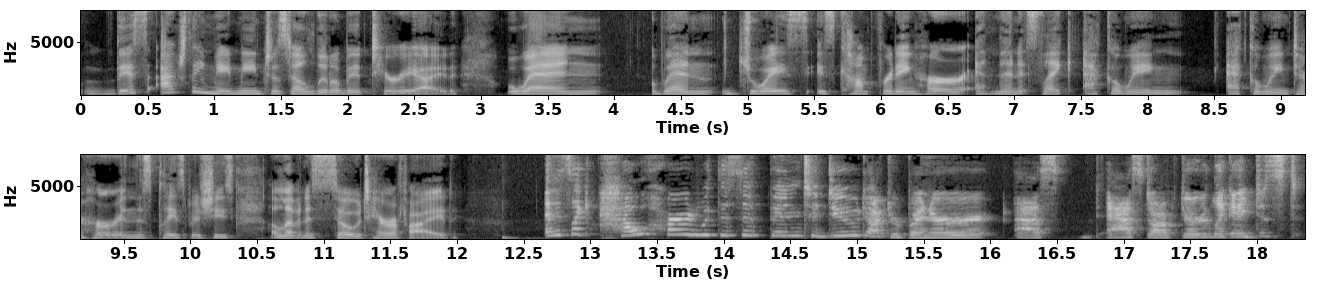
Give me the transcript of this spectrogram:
this actually made me just a little bit teary eyed when when Joyce is comforting her, and then it's like echoing echoing to her in this place where she's Eleven is so terrified. And it's like, how hard would this have been to do, Dr. Brenner? Asked, asked Doctor. Like, I just,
